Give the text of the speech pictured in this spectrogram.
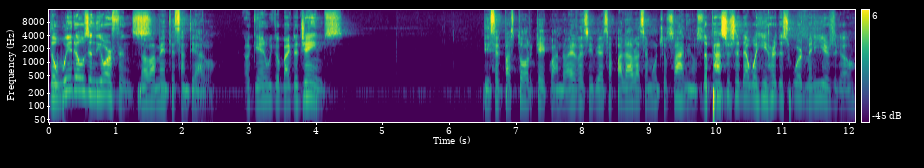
The widows and the orphans. Nuevamente Santiago. Again, we go back to James. Dice el pastor que cuando él recibió esa palabra hace muchos años, The pastor said that when he heard this word many years ago,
